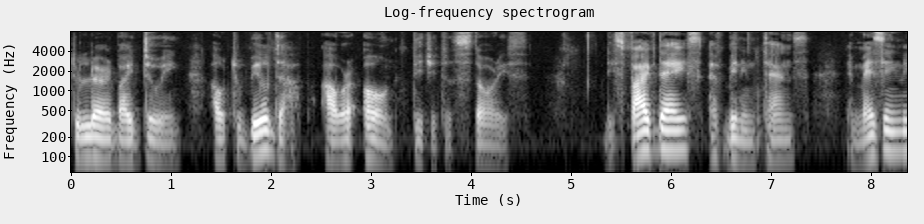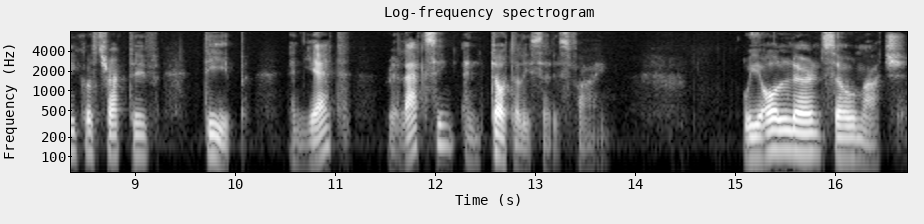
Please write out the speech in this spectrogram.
to learn by doing how to build up our own digital stories. These five days have been intense, amazingly constructive, deep, and yet relaxing and totally satisfying. We all learn so much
